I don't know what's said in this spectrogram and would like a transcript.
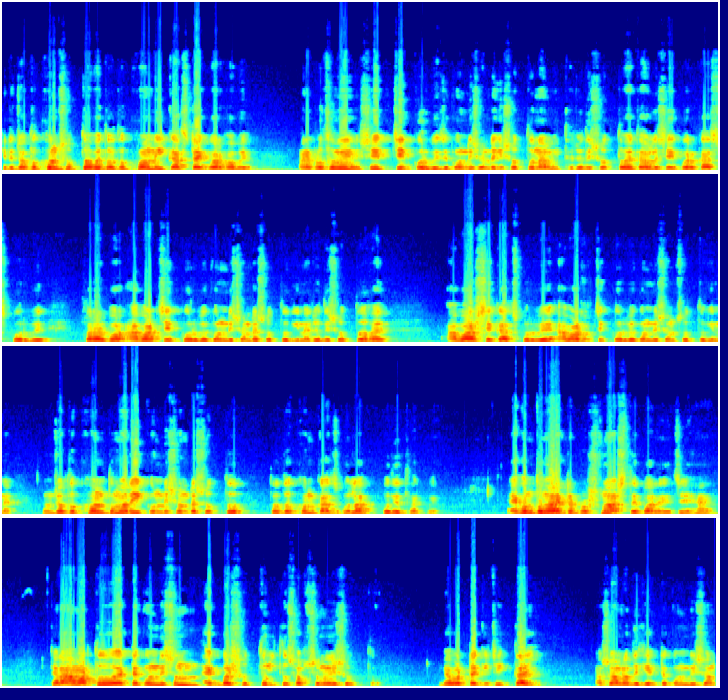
সেটা যতক্ষণ সত্য হবে, ততক্ষণ এই কাজটা একবার হবে। মানে প্রথমে সে চেক করবে যে কন্ডিশনটা কি সত্য না মিথ্যা। যদি সত্য হয়, তাহলে সে একবার কাজ করবে। করার পর আবার চেক করবে কন্ডিশনটা সত্য কিনা। যদি সত্য হয়, আবার সে কাজ করবে, আবার চেক করবে কন্ডিশন সত্য কিনা। যতক্ষণ তোমার এই কন্ডিশনটা সত্য, ততক্ষণ কাজগুলা হতে থাকবে। এখন তোমার একটা প্রশ্ন আসতে পারে যে হ্যাঁ তাহলে আমার তো একটা কন্ডিশন একবার সত্য হলে তো সবসময়ই সত্য। ব্যাপারটা কি ঠিক তাই? আসলে আমরা দেখি একটা কন্ডিশন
